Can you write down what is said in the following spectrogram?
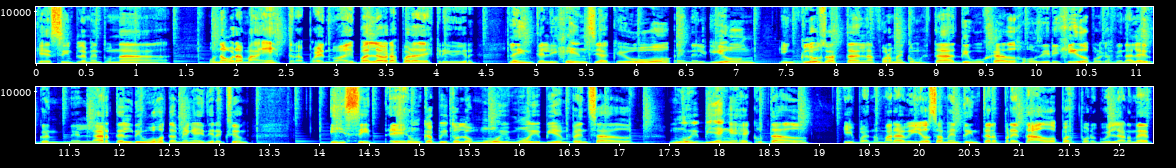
que es simplemente una una obra maestra, pues no hay palabras para describir la inteligencia que hubo en el guion, incluso hasta en la forma en cómo está dibujado o dirigido, porque al final en el arte del dibujo también hay dirección. Y sí, es un capítulo muy, muy bien pensado, muy bien ejecutado y bueno, maravillosamente interpretado pues por Will Arnett.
